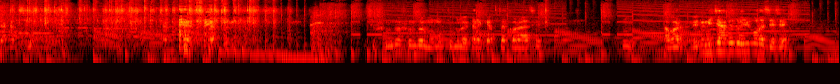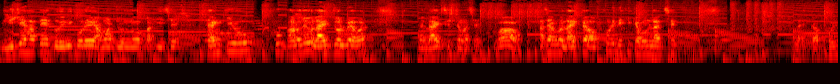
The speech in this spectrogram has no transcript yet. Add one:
দেখাচ্ছি। সুন্দর সুন্দর মুহূর্তগুলো এখানে ক্যাপচার করা আছে। আবার এটা নিজে হাতে তৈরি করেছে সে। নিজে হাতে তৈরি করে আমার জন্য পাঠিয়েছে। থ্যাংক ইউ খুব ভালো। দেখো লাইট জ্বলবে আবার। লাইট সিস্টেম আছে। ওয়াও আচ্ছা আমরা লাইটটা অফ করে দেখি কেমন লাগছে। লাইটটা অফ করি।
